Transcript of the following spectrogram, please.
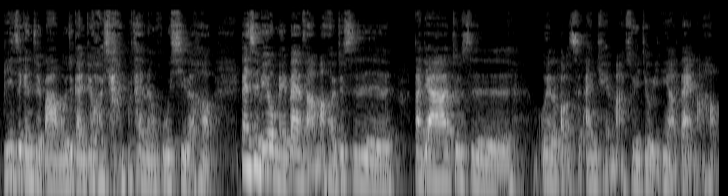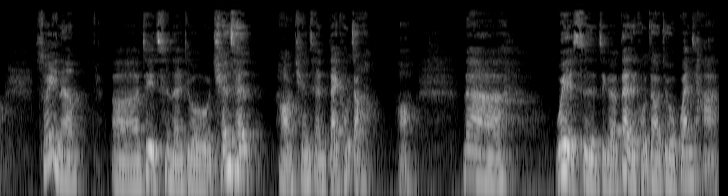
鼻子跟嘴巴，我就感觉好像不太能呼吸了哈。但是没有没办法嘛哈，就是大家就是为了保持安全嘛，所以就一定要戴嘛哈。所以呢，呃，这次呢就全程好，全程戴口罩好。那我也是这个戴着口罩就观察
